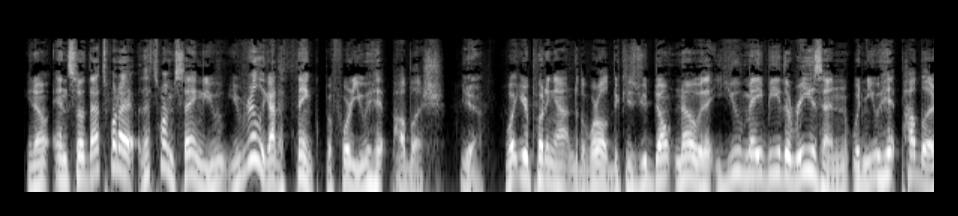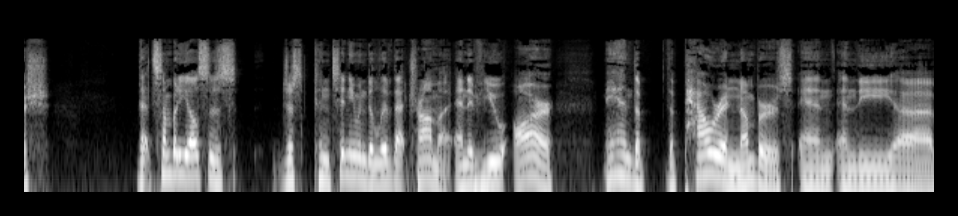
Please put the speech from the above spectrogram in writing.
You know, and so that's what I that's what I'm saying. You you really got to think before you hit publish Yeah. what you're putting out into the world because you don't know that you may be the reason when you hit publish that somebody else is just continuing to live that trauma. And if you are, man, the the power in numbers and and the uh,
